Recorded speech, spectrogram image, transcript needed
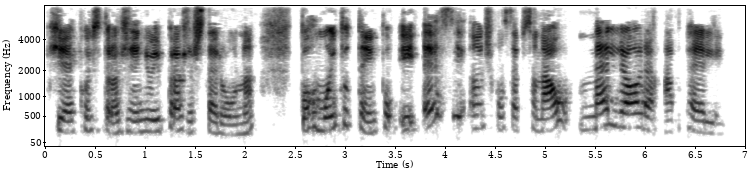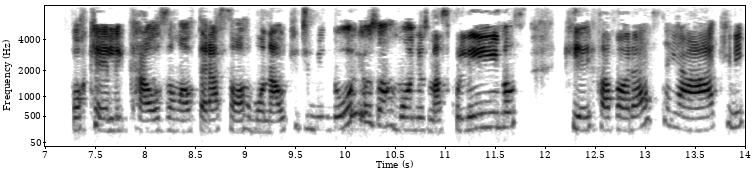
que é com estrogênio e progesterona, por muito tempo, e esse anticoncepcional melhora a pele porque ele causa uma alteração hormonal que diminui os hormônios masculinos, que favorecem a acne.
